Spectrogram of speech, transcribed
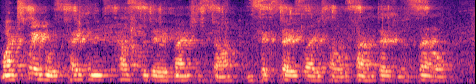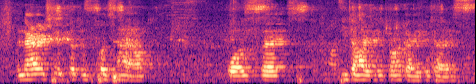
My twin was taken into custody in Manchester and six days later I was found dead in a cell. The narrative that was put out was that he died of a drug overdose.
